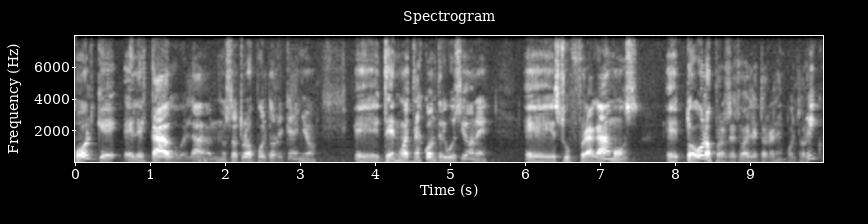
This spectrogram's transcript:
Porque el Estado, ¿verdad? Nosotros los puertorriqueños eh, de nuestras contribuciones eh, sufragamos eh, todos los procesos electorales en Puerto Rico,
